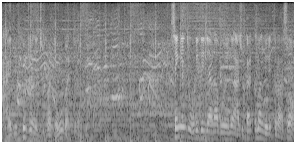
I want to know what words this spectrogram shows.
아이들 표정이 정말 너무 밝더라고요. 생긴 지 오래되지 않아 보이는 아주 깔끔한 놀이터라서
